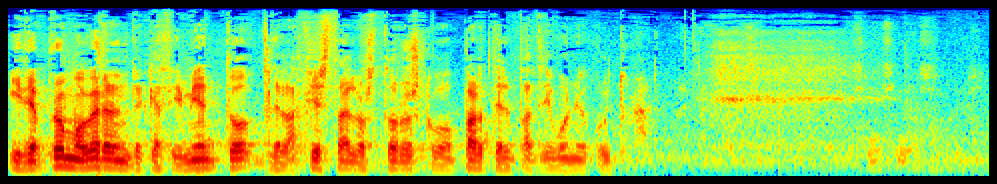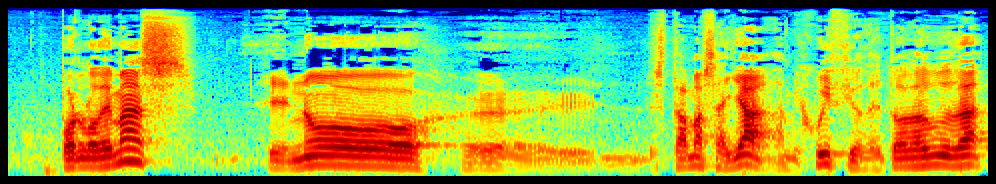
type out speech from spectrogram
y de promover el enriquecimiento de la fiesta de los toros como parte del patrimonio cultural. Por lo demás, eh, no eh, está más allá, a mi juicio, de toda duda,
